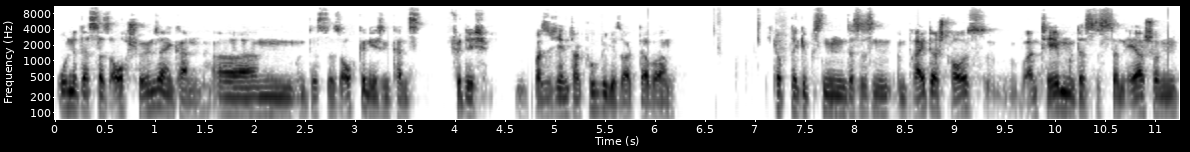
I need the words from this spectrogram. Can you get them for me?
Ohne dass das auch schön sein kann ähm, und dass du das auch genießen kannst für dich, was ich jeden Tag tue, wie gesagt. Aber ich glaube, da gibt es ein, das ist ein, ein breiter Strauß an Themen und das ist dann eher schon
